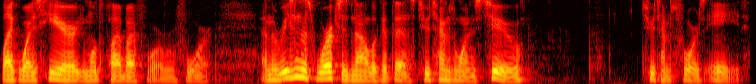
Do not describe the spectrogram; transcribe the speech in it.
Likewise here, you multiply by 4 over 4. And the reason this works is now look at this. 2 times 1 is 2. 2 times 4 is 8,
